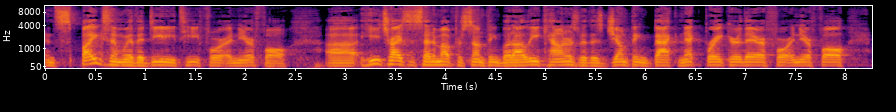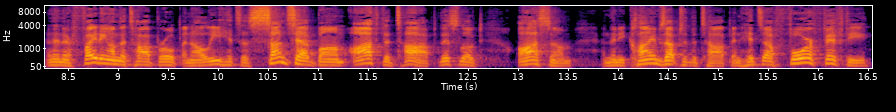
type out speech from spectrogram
and spikes him with a DDT for a near fall. Uh, he tries to set him up for something, but Ali counters with his jumping back neck breaker there for a near fall. And then they're fighting on the top rope and Ali hits a sunset bomb off the top. This looked awesome. And then he climbs up to the top and hits a 450,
